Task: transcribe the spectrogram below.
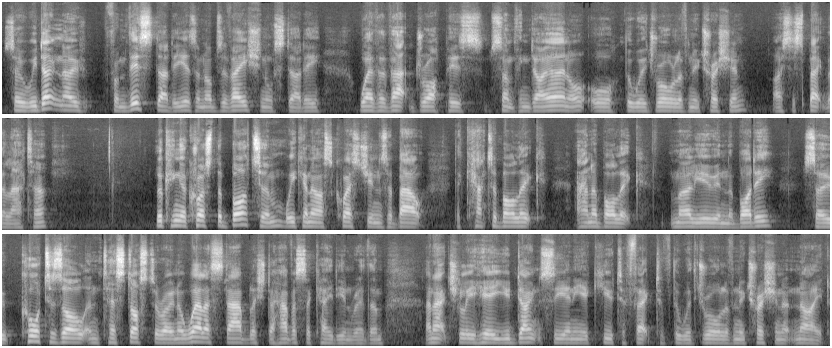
So we don't know from this study, as an observational study, whether that drop is something diurnal or the withdrawal of nutrition. I suspect the latter. Looking across the bottom, we can ask questions about the catabolic, anabolic milieu in the body. So cortisol and testosterone are well established to have a circadian rhythm, and actually here you don't see any acute effect of the withdrawal of nutrition at night.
